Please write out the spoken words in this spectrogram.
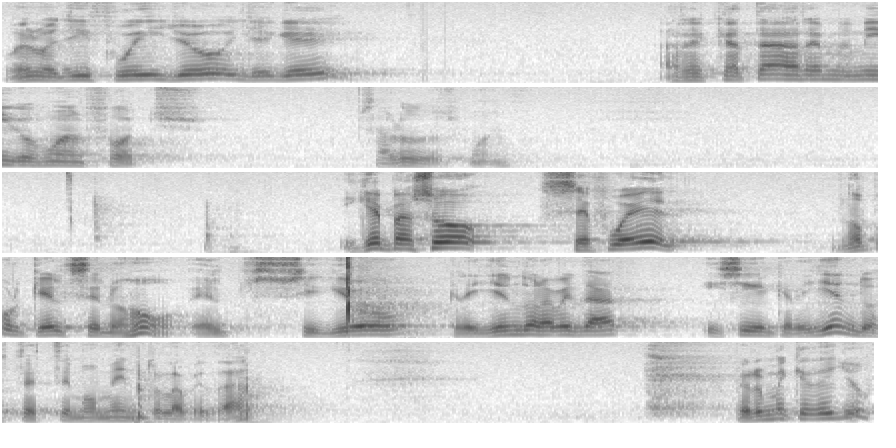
Bueno, allí fui yo y llegué a rescatar a mi amigo Juan Foch. Saludos, Juan. ¿Y qué pasó? Se fue él. No porque él se enojó, él siguió creyendo la verdad y sigue creyendo hasta este momento la verdad. Pero me quedé yo.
